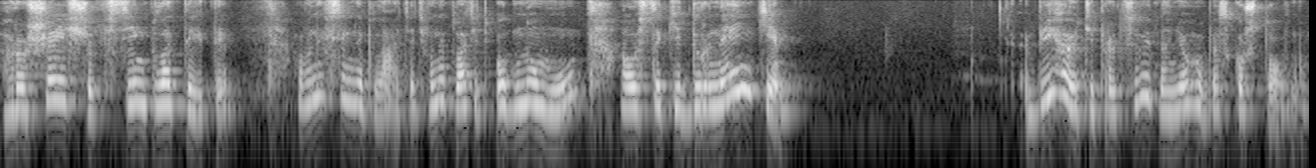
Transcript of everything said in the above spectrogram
грошей, щоб всім платити. А вони всім не платять. Вони платять одному, а ось такі дурненькі бігають і працюють на нього безкоштовно.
